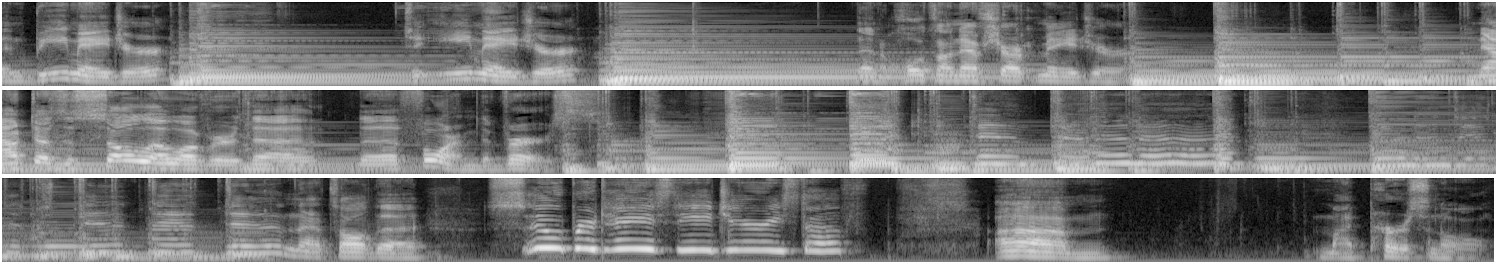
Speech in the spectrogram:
then B major to E major, then it holds on F sharp major. Now it does a solo over the, the form, the verse. And that's all the super tasty Jerry stuff. Um, my personal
